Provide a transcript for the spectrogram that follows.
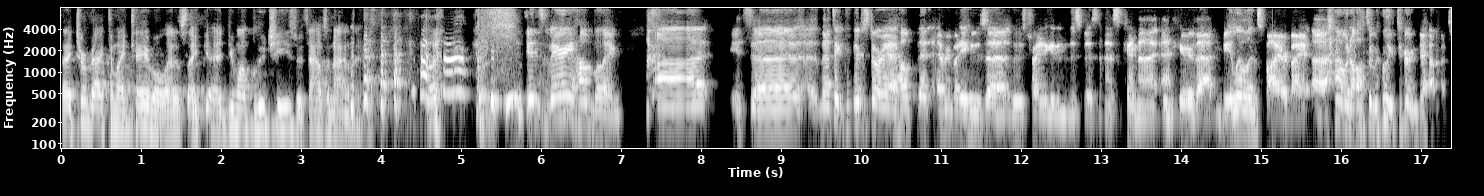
Then I turned back to my table, and it's like, uh, "Do you want blue cheese or Thousand Island?" it's very humbling. Uh, it's uh that's a good story. I hope that everybody who's uh, who's trying to get into this business can uh, and hear that and be a little inspired by uh, how it ultimately turned out.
